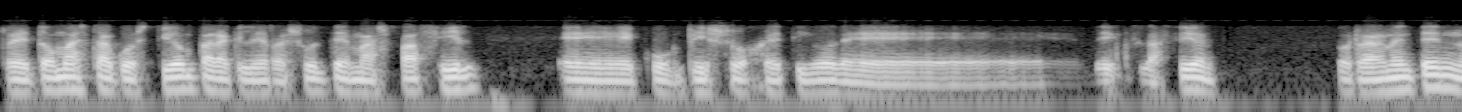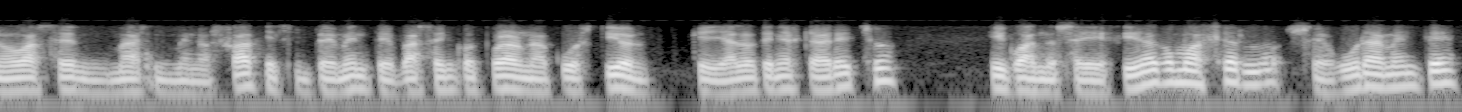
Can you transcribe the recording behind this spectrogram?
retoma esta cuestión para que le resulte más fácil eh, cumplir su objetivo de, inflación. Pues realmente no va a ser más ni menos fácil, simplemente vas a incorporar una cuestión que ya lo tenías que haber hecho y cuando se decida cómo hacerlo, seguramente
